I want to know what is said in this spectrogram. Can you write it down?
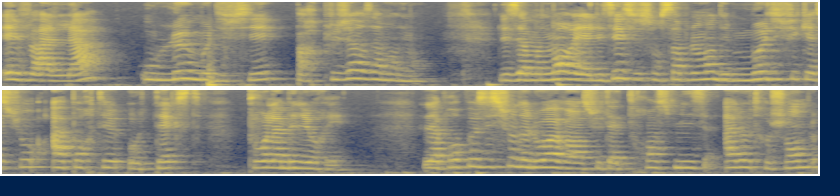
et va là ou le modifier par plusieurs amendements. Les amendements réalisés, ce sont simplement des modifications apportées au texte pour l'améliorer. La proposition de loi va ensuite être transmise à l'autre chambre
